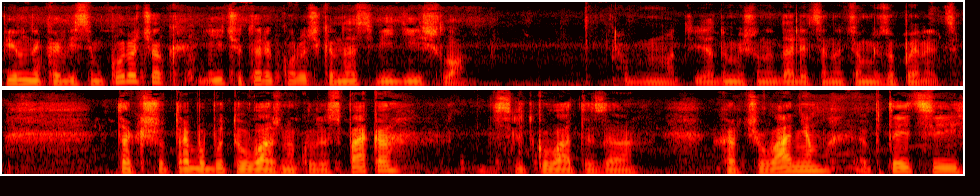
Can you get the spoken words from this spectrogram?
півника, 8 курочок і 4 курочки в нас відійшло. От, я думаю, що надалі це на цьому зупиниться. Так що треба бути уважно, коли спека, слідкувати за харчуванням птиці.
